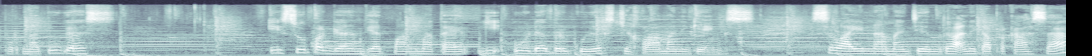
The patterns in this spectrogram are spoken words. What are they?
purna tugas. Isu pergantian Panglima TNI udah bergulir sejak lama nih gengs. Selain nama Jenderal Andika Perkasa,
